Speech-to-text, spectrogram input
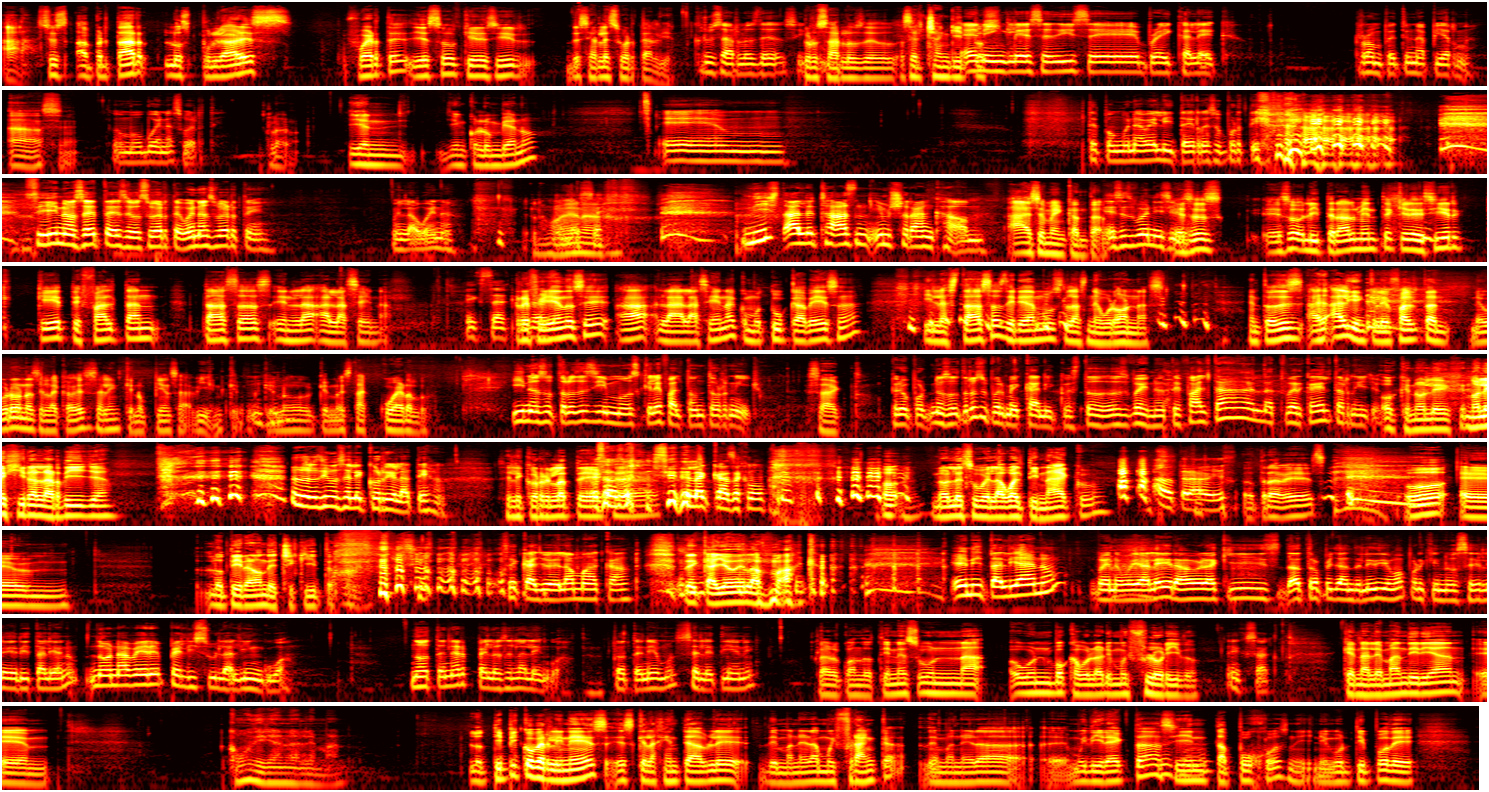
Ah, eso es apretar los pulgares fuerte y eso quiere decir desearle suerte a alguien. Cruzar los dedos. sí. Cruzar los dedos, hacer changuitos. En inglés se dice break a leg. Rómpete una pierna. Ah, sí, Como buena suerte. claro. ¿Y en, y en colombiano? Em, te pongo una velita y rezo por ti. sí, no sé, te deseo suerte, buena suerte. En la buena. La No buena. sé. Nicht alle Tassen im Schrank haben. Ah, ese me encanta. Ese es buenísimo. Eso es, eso literalmente quiere decir que te faltan tazas en la alacena. Exacto. Refiriéndose a la alacena como tu cabeza y las tazas diríamos las neuronas. Entonces, a alguien que le faltan neuronas en la cabeza es alguien que no piensa bien, que, que no, que no está cuerdo. Y nosotros decimos que le falta un tornillo. Exacto. Pero por nosotros súper mecánicos todos. Bueno, te falta la tuerca y el tornillo. O que no le, no le gira la ardilla, Nosotros decimos se le corrió la teja. se le corrió la O teja, sea, así de la casa como o no le sube el agua al tinaco. otra vez. otra vez. O em, lo tiraron de chiquito. Se cayó de la hamaca. Se cayó de la hamaca. En italiano, bueno, voy a leer ahora aquí atropellando el idioma porque no sé leer italiano. Non avere pelisula lingua. No tener pelos en la lengua. Lo tenemos, se le tiene. Claro, cuando tienes una, un vocabulario muy florido. Exacto. Que en alemán dirían... em, ¿Cómo dirían en alemán? Lo típico berlinés es que la gente hable de manera muy franca, de manera eh, muy directa, sin tapujos ni ningún tipo de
